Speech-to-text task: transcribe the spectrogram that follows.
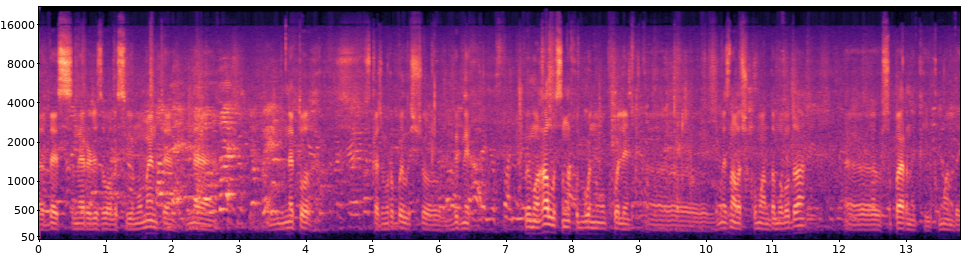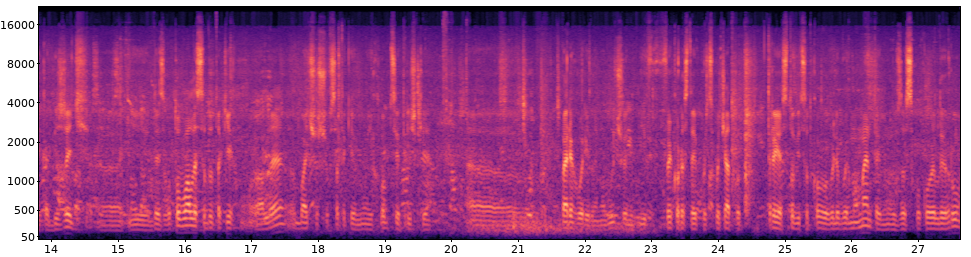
Е, Десь не реалізували свої моменти, не, не то, скажімо, робили, що від них вимагалося на футбольному полі. Е, Ми знали, що команда молода, суперник і команда, яка біжить, е, і десь готувалися до таких, але бачу, що все-таки мої хлопці трішки е, перегоріли, мабуть, і використали спочатку три 100% гольові моменти, ну, заспокоїли гру,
